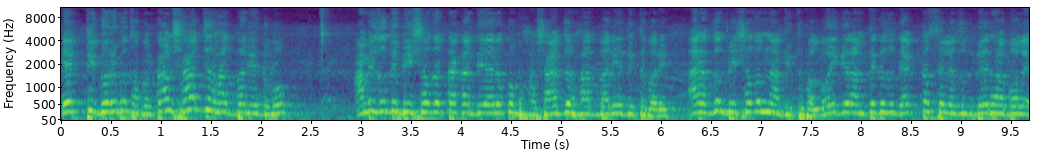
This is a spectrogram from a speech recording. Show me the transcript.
একটি গরিবও থাকবে। কারণ সাহায্যের হাত বাড়িয়ে দেবো। আমি যদি বিশ হাজার টাকা দিয়ে এরকম সাহায্যের হাত বাড়িয়ে দিতে পারি আর একজন বিশ হাজার না দিতে পারল, ওই গ্রাম থেকে যদি একটা ছেলে যদি বের হয় বলে,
